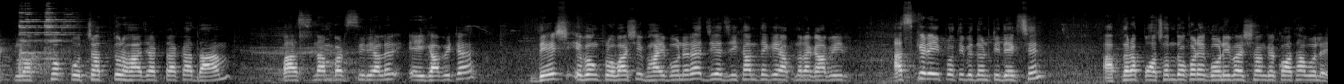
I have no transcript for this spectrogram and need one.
এক লক্ষ পঁচাত্তর হাজার টাকা দাম। পাঁচ নাম্বার সিরিয়ালের এই গাবিটা দেশ এবং প্রবাসী ভাই বোনেরা যে যেখান থেকে আপনারা গাভীর আজকের এই প্রতিবেদনটি দেখছেন আপনারা পছন্দ করে গণিবার সঙ্গে কথা বলে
